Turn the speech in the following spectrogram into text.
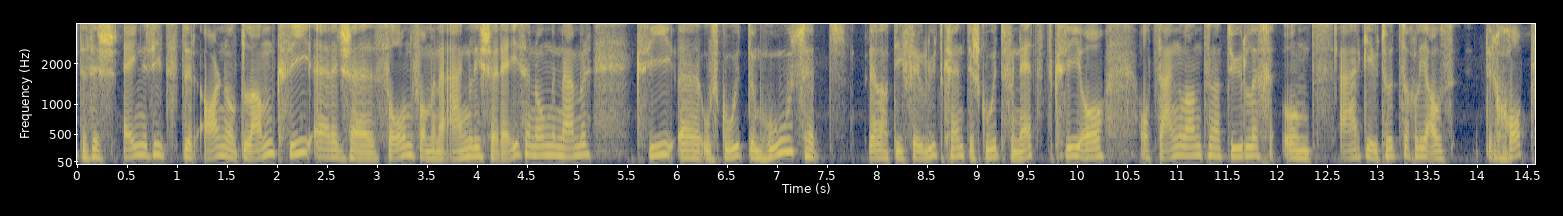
Das war einerseits der Arnold Land. Er ist ein Sohn von einem englischen Reisenunternehmer, äh, aus gutem Haus, hat relativ viele Leute kennt, ist gut vernetzt gewesen, auch, auch in England natürlich. Und er gilt heute so ein bisschen als der Kopf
